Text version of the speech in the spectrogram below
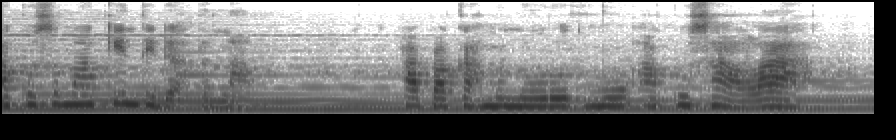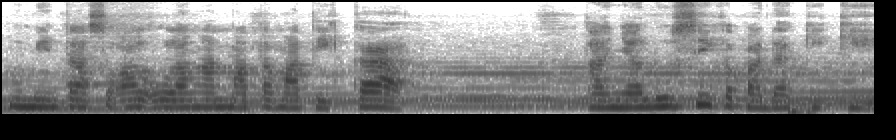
Aku semakin tidak tenang. Apakah menurutmu aku salah meminta soal ulangan matematika? Tanya Lucy kepada Kiki.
